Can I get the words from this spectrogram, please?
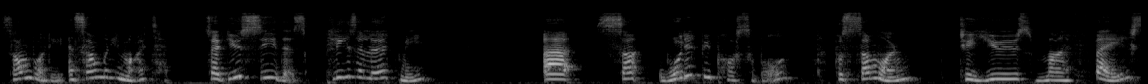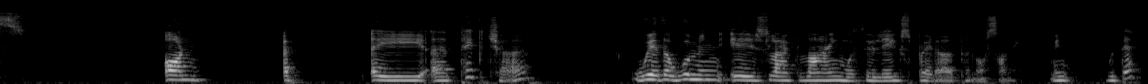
somebody, and somebody might have. So if you see this, please alert me. Uh, so would it be possible for someone to use my face on a, a picture where the woman is like lying with her legs spread open or something. I mean, would that,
